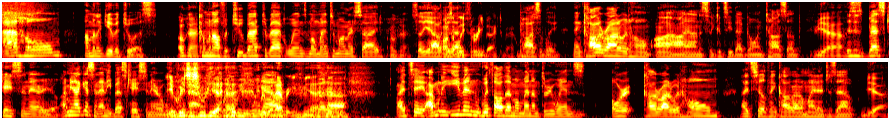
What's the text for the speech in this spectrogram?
at home. I'm gonna give it to us. Okay. Coming off of two back-to-back wins, momentum on our side. Okay. So yeah, I'll Possibly three back to back. Possibly. Then Colorado at home. Uh, I honestly could see that going toss up. Yeah. This is best case scenario. I mean, I guess in any best case scenario, we, Yeah, we win just- out. yeah. we, win, We win out. every game, yeah. But uh, I'd say I'm gonna even with all that momentum, three wins, or Colorado at home. I'd still think Colorado might edge us out. yeah.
